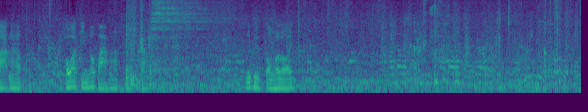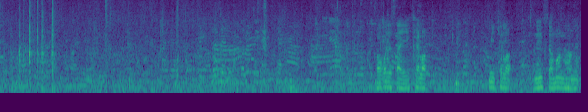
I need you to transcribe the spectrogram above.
ปากนะครับ เพราะว่ากินเข้าปากนะครับแสบปาก นี่คือกล่องละร้อย เขาก็จะใส่แครอทมีแครอทอันนี้แซลมอนนะครับเนี่ย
